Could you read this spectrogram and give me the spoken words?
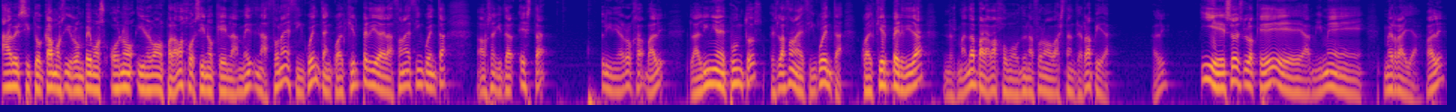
a ver si tocamos y rompemos o no y nos vamos para abajo, sino que en la, en la zona de 50, en cualquier pérdida de la zona de 50, vamos a quitar esta línea roja, ¿vale? La línea de puntos es la zona de 50. Cualquier pérdida nos manda para abajo de una forma bastante rápida. ¿Vale? Y eso es lo que a mí me, me raya, ¿vale?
